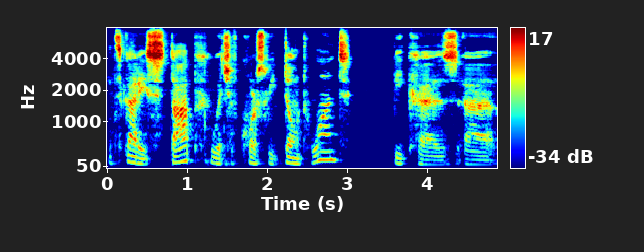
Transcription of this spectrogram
It's got a stop, which of course we don't want because uh,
